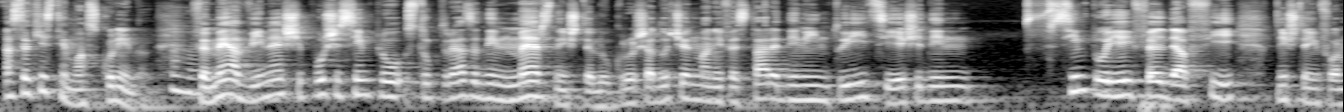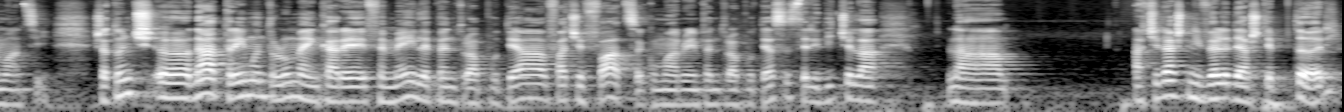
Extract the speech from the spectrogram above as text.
Asta e o chestie masculină. Uh-huh. Femeia vine și pur și simplu structurează din mers niște lucruri și aduce în manifestare din intuiție și din simplu ei fel de a fi niște informații. Și atunci, uh, da, trăim într-o lume în care femeile pentru a putea face față, cum ar veni, pentru a putea să se ridice la, la aceleași nivele de așteptări,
